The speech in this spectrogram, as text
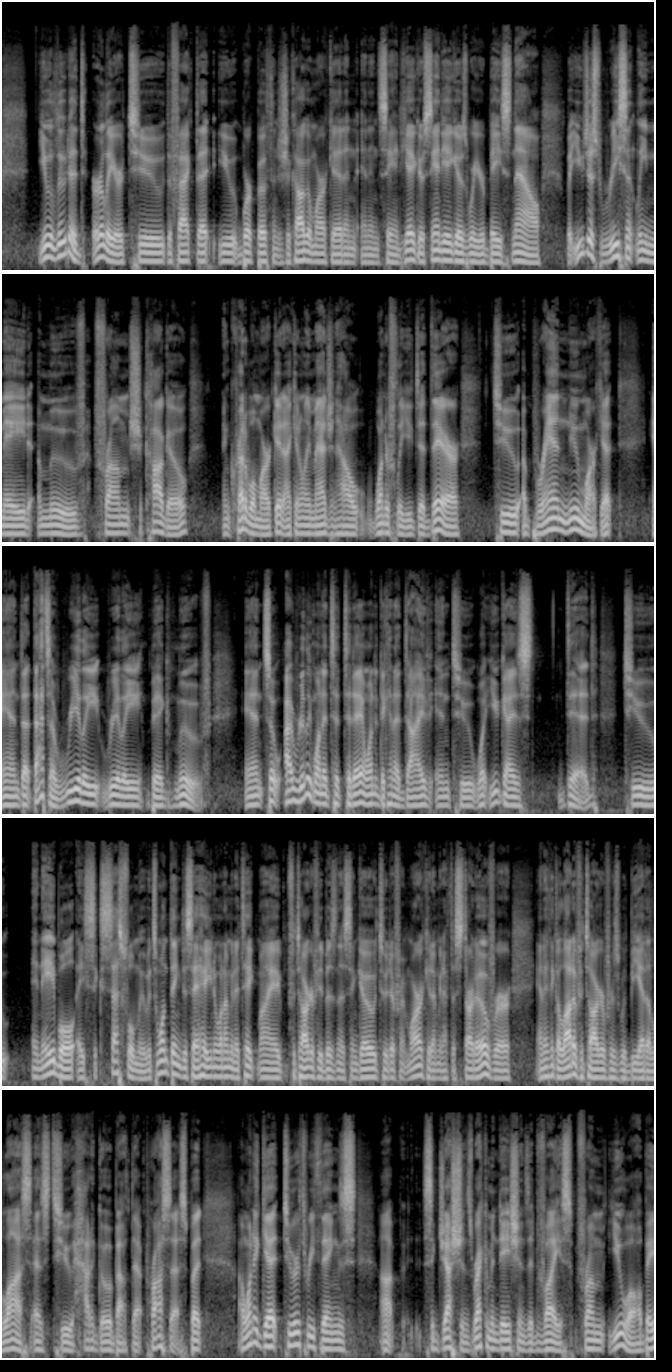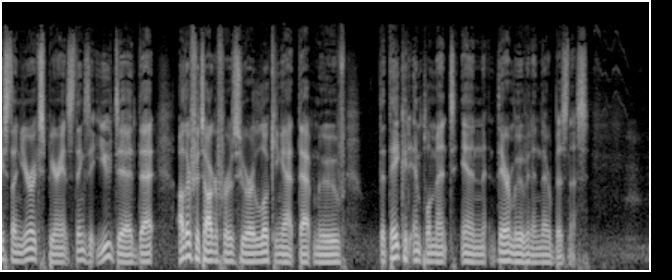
you alluded earlier to the fact that you work both in the Chicago market and, and in San Diego. San Diego is where you're based now, but you just recently made a move from Chicago, incredible market. I can only imagine how wonderfully you did there, to a brand new market. And that, that's a really, really big move. And so I really wanted to today, I wanted to kind of dive into what you guys did to enable a successful move. It's one thing to say, hey, you know what, I'm going to take my photography business and go to a different market. I'm going to have to start over. And I think a lot of photographers would be at a loss as to how to go about that process. But I want to get two or three things, uh, suggestions, recommendations, advice from you all based on your experience, things that you did that other photographers who are looking at that move that they could implement in their move and in their business.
